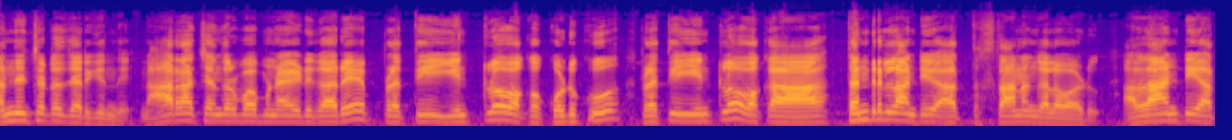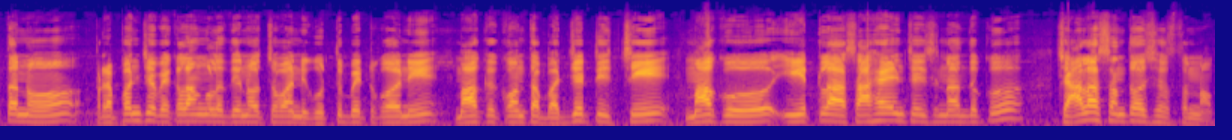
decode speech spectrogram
అందించడం జరిగింది. నారా చంద్రబాబు నాయుడు గారే ప్రతి ఇంట్లో ఒక కొడుకు ప్రతి ఇంట్లో ఒక తండ్రి లాంటి స్థానం గలవాడు. అలాంటి అతను ప్రపంచ వికలాంగుల దినోత్సవాన్ని గుర్తుపెట్టుకొని మాకు కొంత బడ్జెట్ ఇచ్చి మాకు ఇట్లా సహాయం చేసినందుకు చాలా సంతోషిస్తున్నాం.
